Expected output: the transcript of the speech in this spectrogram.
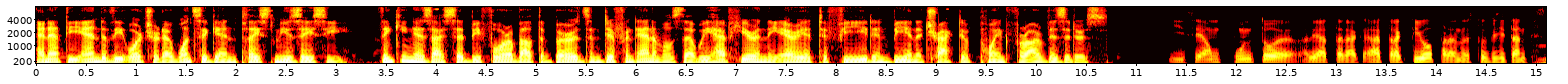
And at the end of the orchard, I once again placed musaceae, thinking as I said before about the birds and different animals that we have here in the area to feed and be an attractive point for our visitors. Y sea un punto de, atractivo para nuestros visitantes.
